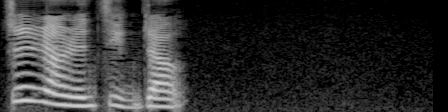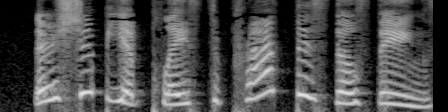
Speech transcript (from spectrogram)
真让人紧张。 There should be a place to practice those things.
